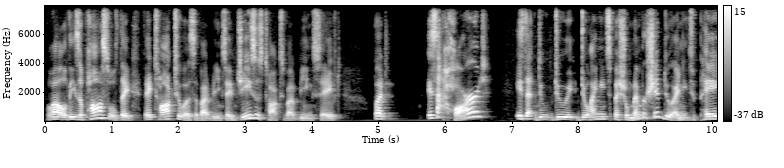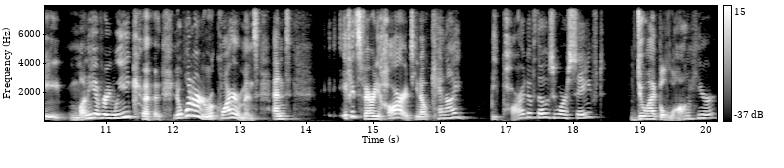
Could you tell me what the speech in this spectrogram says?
well, these apostles, they, they talk to us about being saved. Jesus talks about being saved. But is that hard? Is that do, do, do I need special membership? Do I need to pay money every week? you know, what are the requirements? And if it's very hard, you know, can I be part of those who are saved? Do I belong here?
